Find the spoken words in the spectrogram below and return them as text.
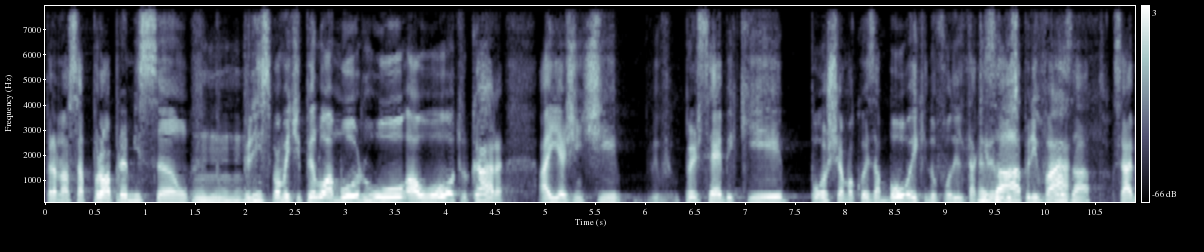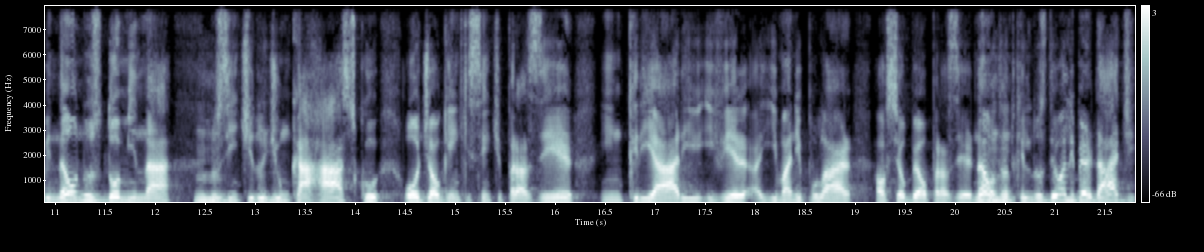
para a nossa própria missão, Uhum. principalmente pelo amor o- ao outro, cara, aí a gente percebe que, poxa, é uma coisa boa e que no fundo ele está querendo nos Exato, privar exato. sabe? Não nos dominar Uhum, no sentido de um carrasco ou de alguém que sente prazer em criar e, e ver e manipular ao seu bel prazer. Não, Uhum. tanto que ele nos deu a liberdade.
